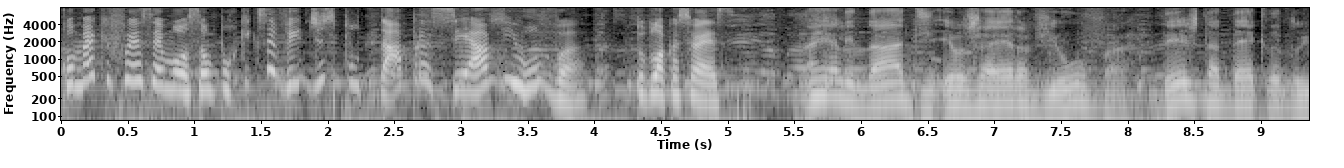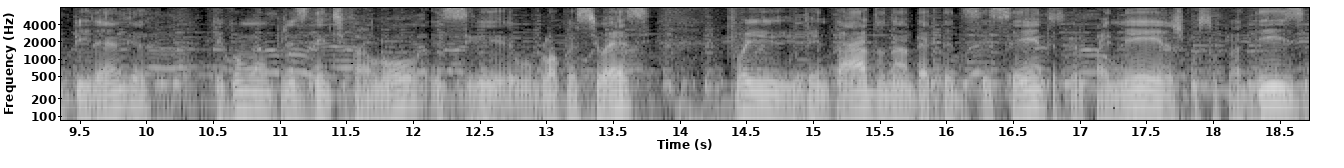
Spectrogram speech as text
Como é que foi essa emoção? Por que, que você veio disputar para ser a viúva do Bloco SOS? Na realidade, eu já era viúva desde a década do Ipiranga, que como o presidente falou, esse, o Bloco SOS foi inventado na década de 60 pelo Paineiras, passou para Dise.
